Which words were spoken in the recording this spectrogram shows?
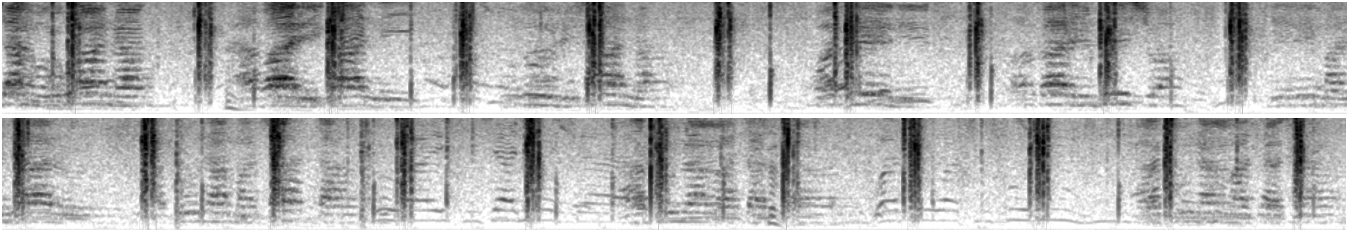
Jambo bwana, habari gani? Nzuri sana, wageni wakaribishwa Kilimanjaro, hakuna matata, hakuna matata, hakuna matata.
